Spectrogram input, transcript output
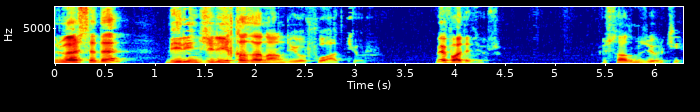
üniversitede birinciliği kazanan diyor Fuat diyor. Vefat ediyor. Üstadımız diyor ki,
